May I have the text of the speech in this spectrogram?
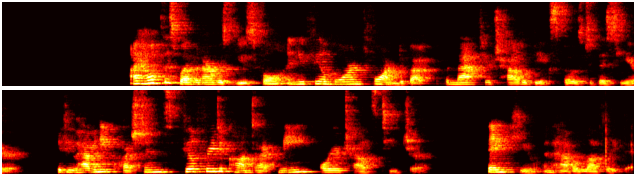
I hope this webinar was useful and you feel more informed about the math your child will be exposed to this year. If you have any questions, feel free to contact me or your child's teacher. Thank you and have a lovely day.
